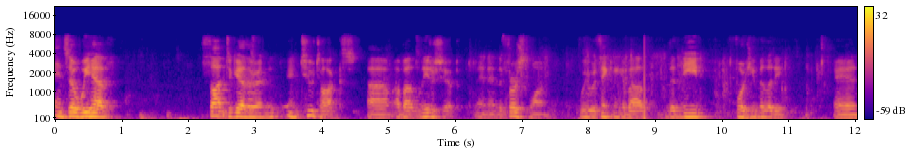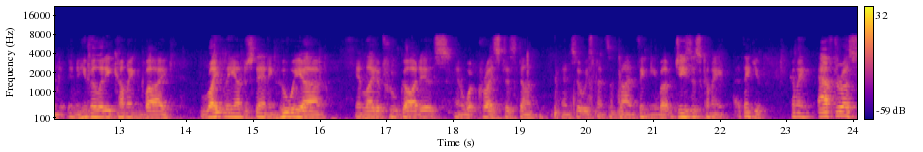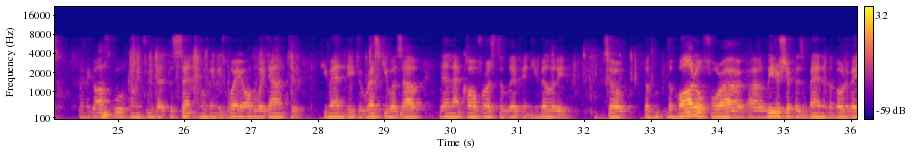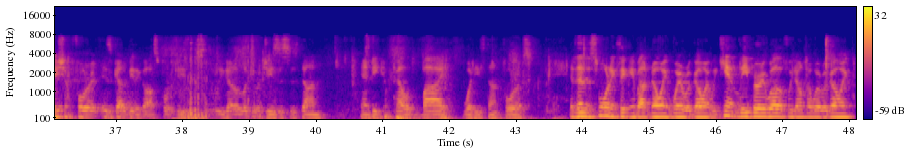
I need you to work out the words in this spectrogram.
and so we have thought together in, in two talks um, about leadership. And in the first one, we were thinking about the need for humility. And in humility coming by rightly understanding who we are in light of who God is and what Christ has done. And so we spent some time thinking about Jesus coming, thank you, coming after us in the gospel, coming through that descent, moving his way all the way down to humanity to rescue us out, then that call for us to live in humility. So the, the model for our, our leadership as men and the motivation for it is got to be the gospel of Jesus. We got to look at what Jesus has done and be compelled by what he's done for us. And then this morning, thinking about knowing where we're going, we can't lead very well if we don't know where we're going.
